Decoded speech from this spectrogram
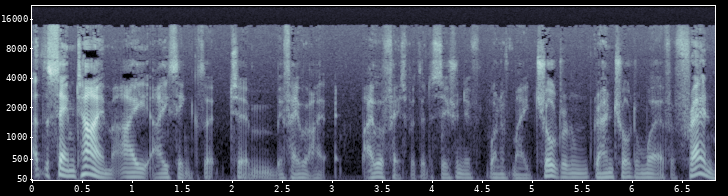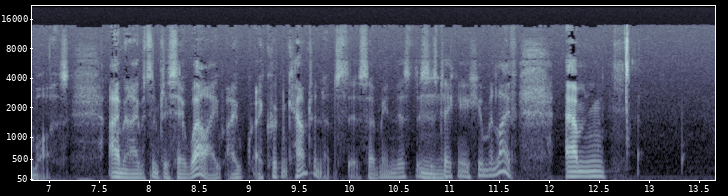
at the same time, I, I think that um, if I were, I, I were faced with the decision, if one of my children, grandchildren, wherever a friend was, I mean, I would simply say, well, I, I, I couldn't countenance this. I mean, this, this is taking a human life. Um,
